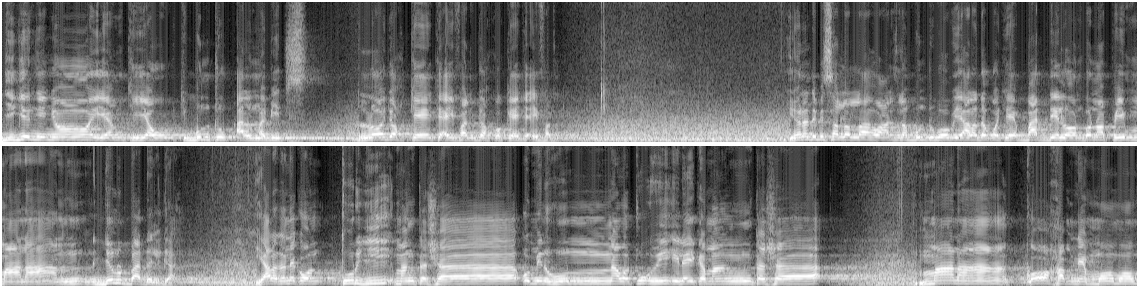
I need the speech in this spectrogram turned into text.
jigéen ñi ñoo yem ci yow ci buntub almabit loo jox kee ci ay fan jox ko kee ci ay fan yonente bi sallallahu alayhi wa sallam buntu boobu yàlla da ko cee baddiloon ba noppi maanaam jëlut baddil ga yàlla da nekkoon tur ji man tashaa'u minhunna wa tuwi ilayka man tashaa maanaa koo xam ne moo moom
